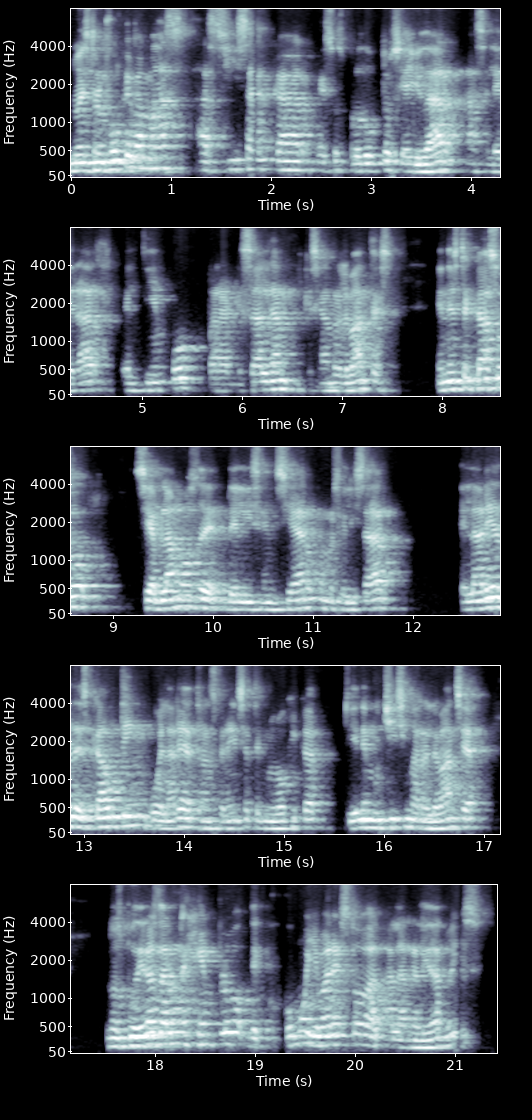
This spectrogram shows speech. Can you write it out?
Nuestro enfoque va más así sacar esos productos y ayudar a acelerar el tiempo para que salgan y que sean relevantes. En este caso, si hablamos de licenciar o comercializar, el área de scouting o el área de transferencia tecnológica tiene muchísima relevancia ¿Nos pudieras dar un ejemplo de cómo llevar esto a, la realidad, Luis?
